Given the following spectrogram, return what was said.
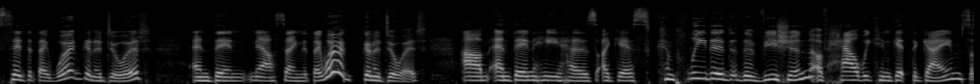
said that they weren't going to do it. And then now saying that they were going to do it. Um, and then he has, I guess, completed the vision of how we can get the games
